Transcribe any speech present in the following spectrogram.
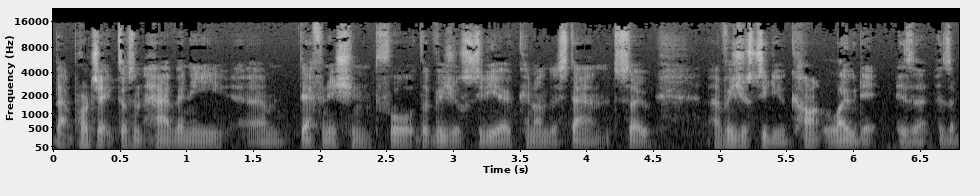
that project doesn't have any um, definition for that Visual Studio can understand. So uh, Visual Studio can't load it as a as a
